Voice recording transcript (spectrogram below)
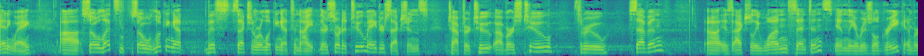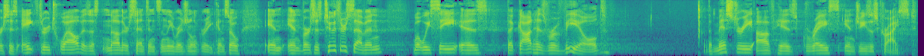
anyway, uh, so let's so looking at this section we're looking at tonight. There's sort of two major sections. Chapter two, uh, verse two through 7 uh, is actually one sentence in the original Greek, and verses 8 through 12 is another sentence in the original Greek. And so in, in verses 2 through 7, what we see is that God has revealed the mystery of his grace in Jesus Christ.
